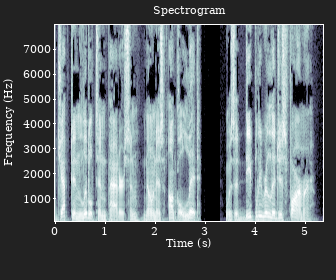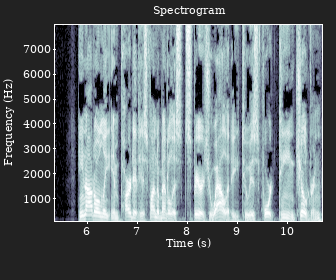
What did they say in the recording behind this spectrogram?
Jepton Littleton Patterson, known as Uncle Lit, was a deeply religious farmer. He not only imparted his fundamentalist spirituality to his 14 children,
